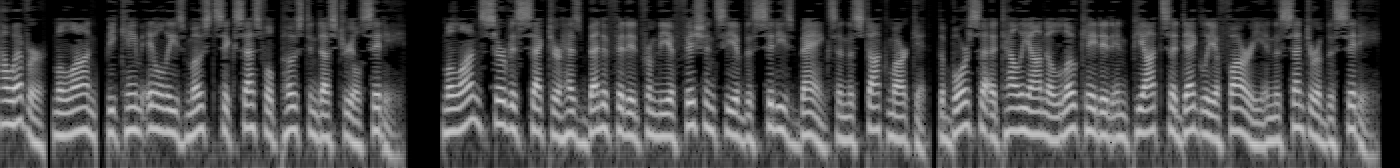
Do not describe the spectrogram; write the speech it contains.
However, Milan became Italy's most successful postindustrial city. Milan's service sector has benefited from the efficiency of the city's banks and the stock market, the Borsa Italiana located in Piazza degli Affari in the center of the city.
